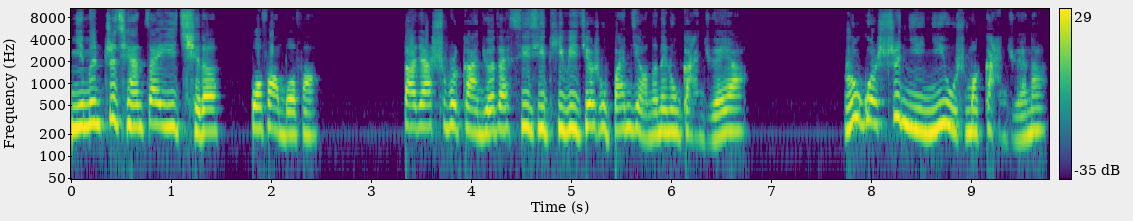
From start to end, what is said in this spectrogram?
你们之前在一起的播放播放，大家是不是感觉在 CCTV 接受颁奖的那种感觉呀？如果是你，你有什么感觉呢？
